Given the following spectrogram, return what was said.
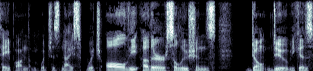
tape on them, which is nice, which all the other solutions don't do because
